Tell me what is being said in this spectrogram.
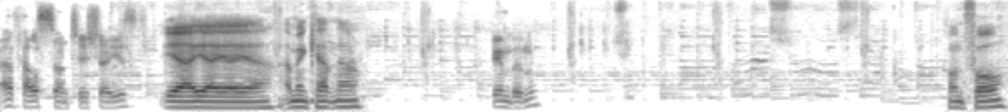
I have Hellstone too. Should I use Yeah, yeah, yeah, yeah. I'm in cap now. fear and booming? Going full.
